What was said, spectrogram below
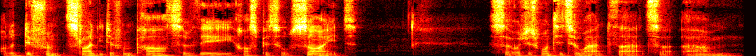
on a different, slightly different part of the hospital site. So I just wanted to add that. Um,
